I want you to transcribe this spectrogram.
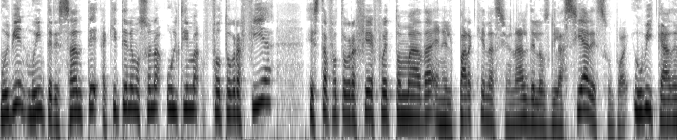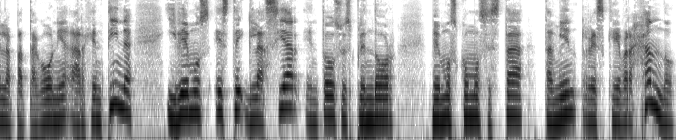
Muy bien, muy interesante. Aquí tenemos una última fotografía. Esta fotografía fue tomada en el Parque Nacional de los Glaciares, ubicado en la Patagonia, Argentina, y vemos este glaciar en todo su esplendor. Vemos cómo se está también resquebrajando,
